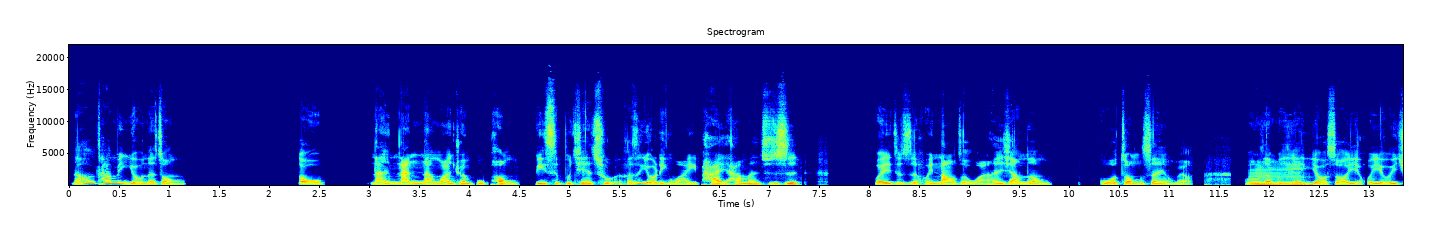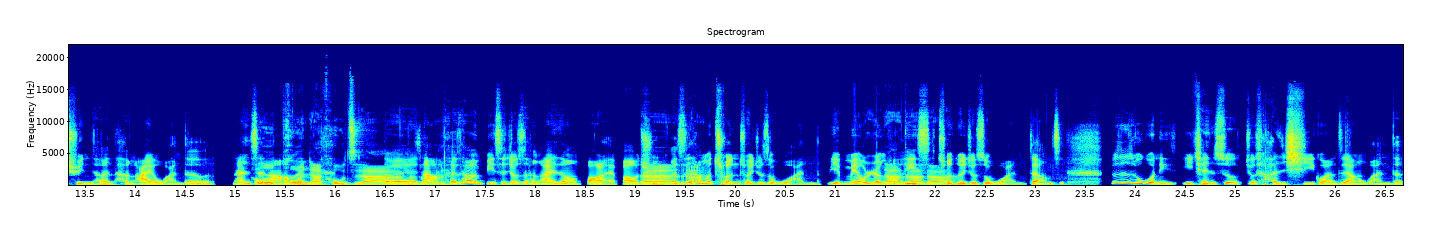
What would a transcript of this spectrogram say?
然后他们有那种都男男男完全不碰，彼此不接触了，可是有另外一派，他们就是。会就是会闹着玩，很像那种国中生，有没有？国中生不是有时候也会有一群很很爱玩的男生，然后他们人家裤子啊，对，然后可是他们彼此就是很爱这种抱来抱去，可是他们纯粹就是玩，也没有任何意思，纯粹就是玩这样子。就是如果你以前是就是很习惯这样玩的，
